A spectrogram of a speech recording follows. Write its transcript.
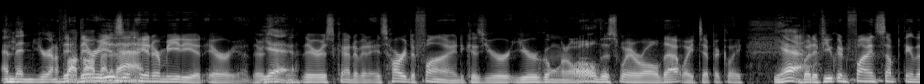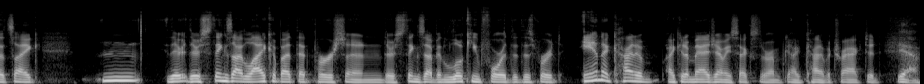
and then you're going to There- fuck there off of that. an intermediate area. There's Yeah. there is kind of an. It's hard to find because you're you're going all this way or all that way typically. Yeah. But if you can find something that's like, mm, there there's things I like about that person. There's things I've been looking for that this person, and I kind of I can imagine having sex with her. I'm, I'm kind of attracted. yeah,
